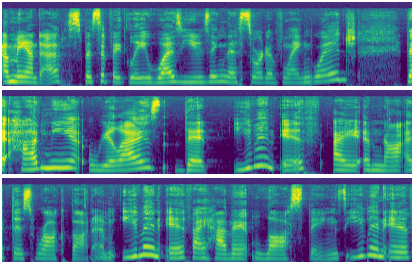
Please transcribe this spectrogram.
Amanda specifically, was using this sort of language that had me realize that even if I am not at this rock bottom, even if I haven't lost things, even if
